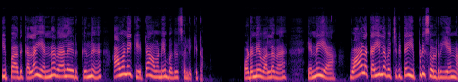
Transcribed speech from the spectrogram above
இப்ப அதுக்கெல்லாம் என்ன வேலை இருக்குன்னு அவனே கேட்டு அவனே பதில் சொல்லிக்கிட்டான். உடனே வல்லவன் என்னய்யா வாழை கையில வச்சுக்கிட்டே இப்படி சொல்றியேன்னா?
